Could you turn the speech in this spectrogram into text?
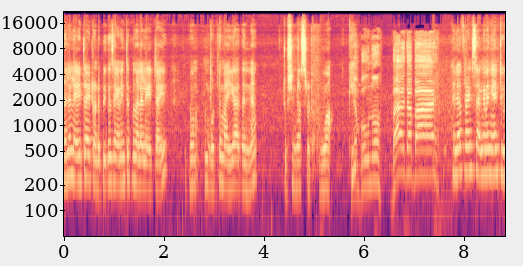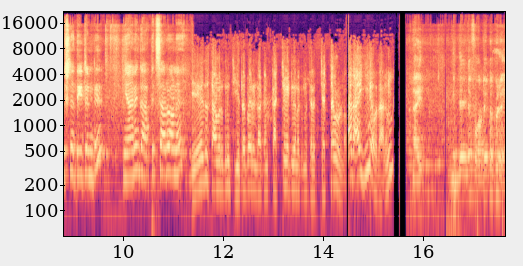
നല്ല ലേറ്റ് ആയിട്ടുണ്ട്. ബിക്കോസ് എണീറ്റപ്പോൾ നല്ല ലേറ്റായി അപ്പം നമുക്ക് ഒട്ടും വൈകാതെ തന്നെ ട്യൂഷൻ ക്ലാസ്സിലോട്ട് പോവാം. ഞാൻ പോകുന്നു. ബൈ ബൈ ഹലോ ഫ്രണ്ട്സ് അങ്ങനെ ഞാൻ ട്യൂഷൻ എത്തിയിട്ടുണ്ട്. ഞാനും കാർത്തിക് സാറും ആണ് ഏത് സ്ഥാപനത്തിനും ചീത്തപ്പേരുണ്ടാക്കാൻ കച്ച കെട്ടി നടക്കുന്ന ചില ചെറ്റകളുണ്ട്. അതാ ഈ അവതാരം. ഹായ് നിന്റെ എന്റെ ഫോട്ടോ ഇട്ടപ്പോഴേ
